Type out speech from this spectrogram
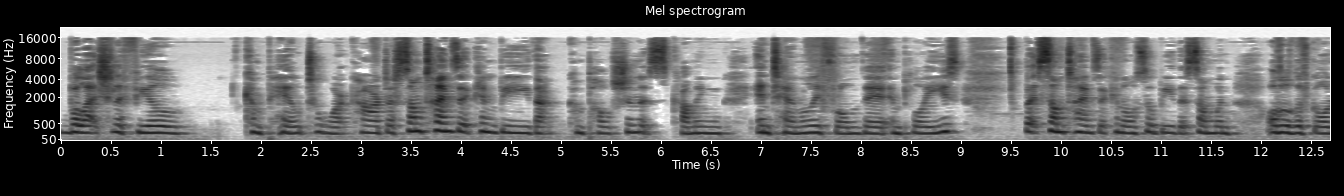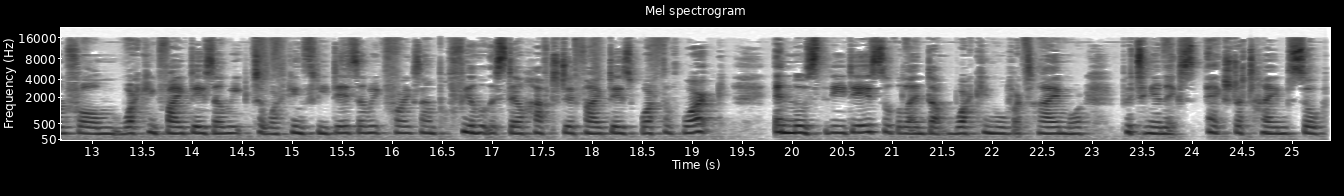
will actually feel compelled to work harder. Sometimes it can be that compulsion that's coming internally from the employees. But sometimes it can also be that someone, although they've gone from working five days a week to working three days a week, for example, feel that they still have to do five days worth of work in those three days. So they'll end up working overtime or putting in ex- extra time. So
